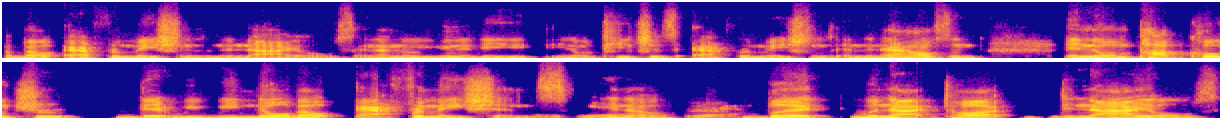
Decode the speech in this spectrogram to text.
about affirmations and denials, and I know Unity, you know, teaches affirmations and denials, and and you know, in pop culture that we we know about affirmations, yeah, you know, yeah. but we're not taught denials,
